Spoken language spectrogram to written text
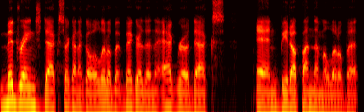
mid-range decks are going to go a little bit bigger than the aggro decks and beat up on them a little bit.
